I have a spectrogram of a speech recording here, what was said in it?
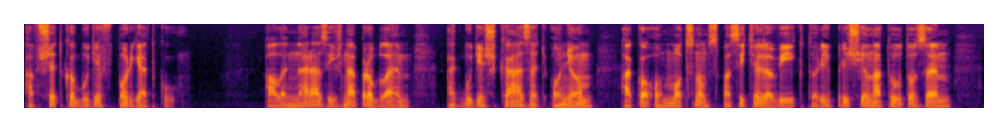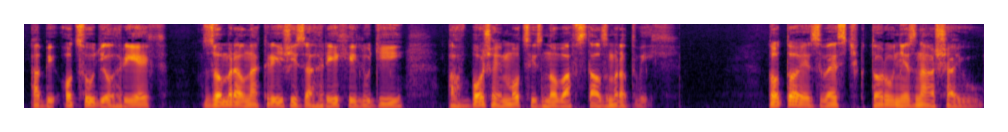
a všetko bude v poriadku ale narazíš na problém, ak budeš kázať o ňom ako o mocnom spasiteľovi, ktorý prišiel na túto zem, aby odsúdil hriech, zomrel na kríži za hriechy ľudí a v Božej moci znova vstal z mŕtvych. Toto je zväzť, ktorú neznášajú.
